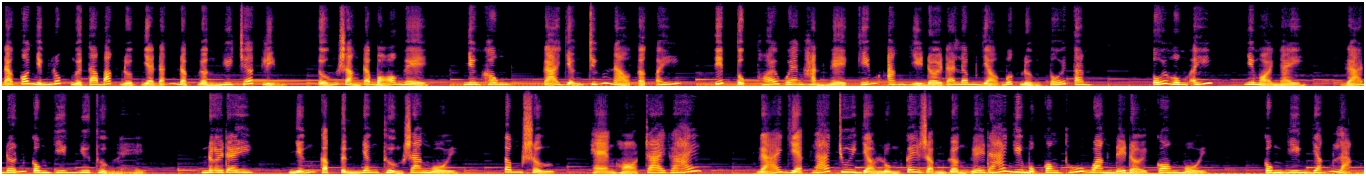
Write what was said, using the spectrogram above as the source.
Đã có những lúc người ta bắt được và đánh đập gần như chết liệm, tưởng rằng đã bỏ nghề. Nhưng không, gã dẫn chứng nào tật ấy. Tiếp tục thói quen hành nghề kiếm ăn vì đời đã lâm vào bước đường tối tăm. Tối hôm ấy, như mọi ngày gã đến công viên như thường lệ. Nơi đây, những cặp tình nhân thường ra ngồi, tâm sự, hẹn hò trai gái. Gã dẹt lá chui vào lùm cây rậm gần ghế đá như một con thú quan để đợi con mồi. Công viên vắng lặng.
